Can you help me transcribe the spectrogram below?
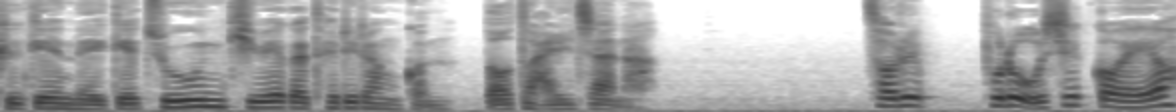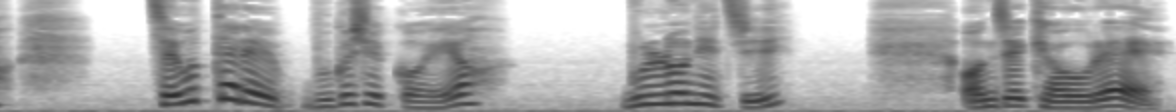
그게 내게 좋은 기회가 되리란 건 너도 알잖아. 저를 보러 오실 거예요? 제 호텔에 묵으실 거예요? 물론이지. 언제 겨울에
